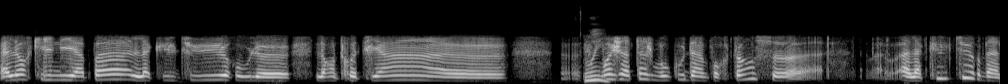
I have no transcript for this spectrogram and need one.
alors qu'il n'y a pas la culture ou l'entretien. Moi, j'attache beaucoup d'importance euh, à la culture d'un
